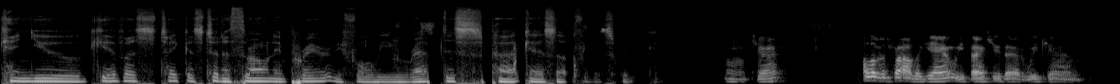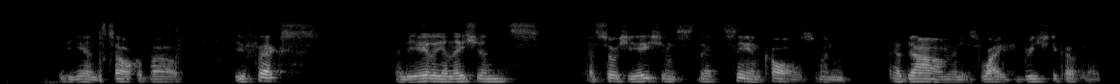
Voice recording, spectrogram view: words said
can you give us, take us to the throne in prayer before we wrap this podcast up for this week? Okay. Beloved Father, again, we thank you that we can begin to talk about the effects and the alienations, associations that sin caused when Adam and his wife breached the covenant.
